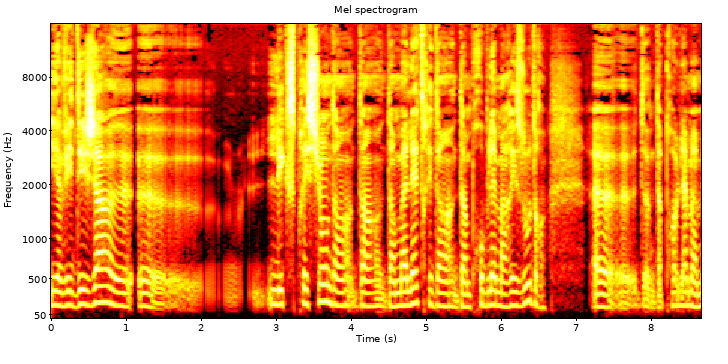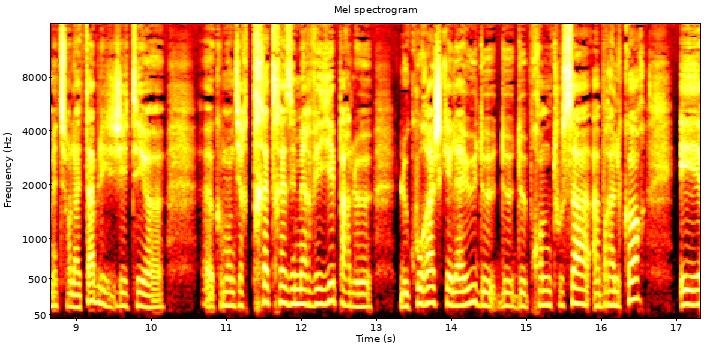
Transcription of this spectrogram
Il y avait déjà euh, euh, l'expression d'un- mal-être et d'un problème à résoudre, euh, d'un problème à mettre sur la table. Et été, euh, euh, comment dire, très très émerveillée par le, le courage qu'elle a eu de, de, de prendre tout ça à bras le corps et,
